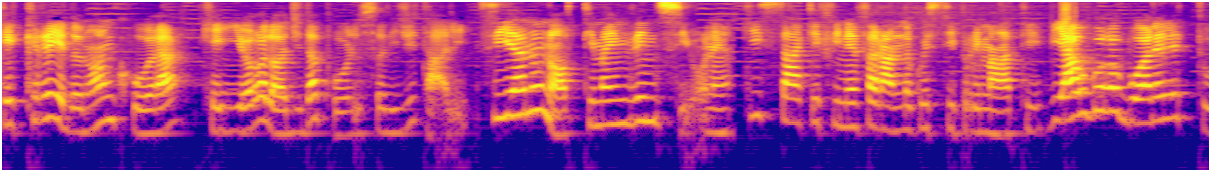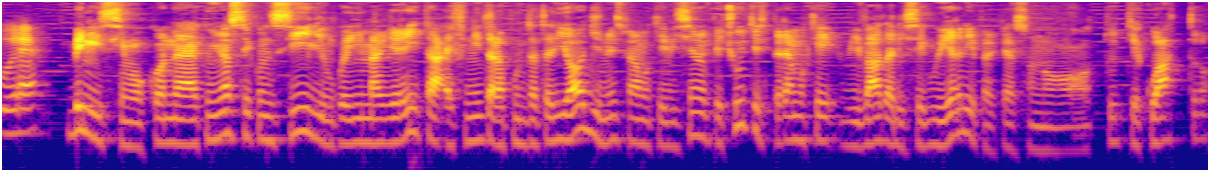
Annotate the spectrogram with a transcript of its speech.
che credono ancora che gli orologi da polso digitali siano un'ottima invenzione. Chissà che fine faranno questi primati. Vi auguro buone letture. Benissimo, con, eh, con, i nostri consigli, con quelli di Margherita è finita la puntata di oggi. Noi speriamo che vi siano piaciuti, speriamo che vi vada di seguirli perché sono tutti e quattro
